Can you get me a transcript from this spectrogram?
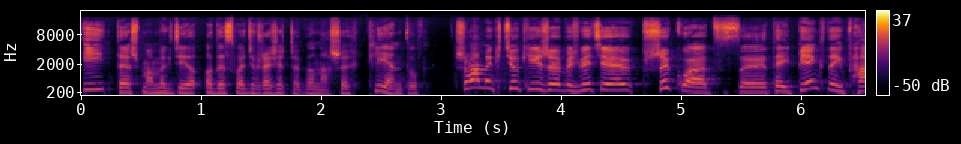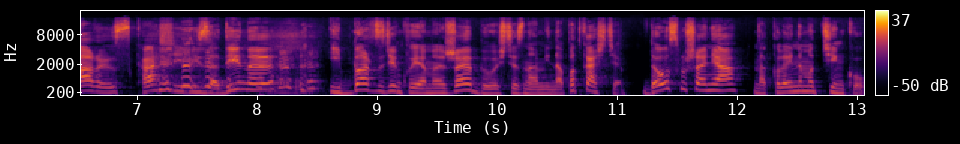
i też mamy gdzie odesłać w razie czego naszych klientów. Trzymamy kciuki, że weźmiecie przykład z tej pięknej pary z Kasi i Zadiny i bardzo dziękujemy, że byłyście z nami na podcaście. Do usłyszenia na kolejnym odcinku.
